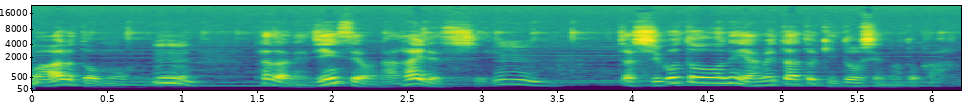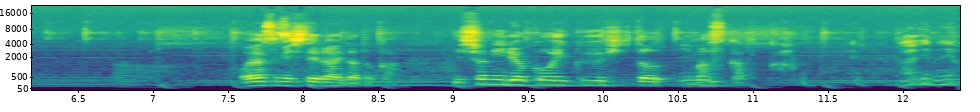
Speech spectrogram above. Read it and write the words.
はあると思うんで、うん。ただね人生は長いですし、うん。じゃあ仕事をね辞めた時どうしてんのとかお休みしてる間とか一緒に旅行行く人いますかとか、あでもね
